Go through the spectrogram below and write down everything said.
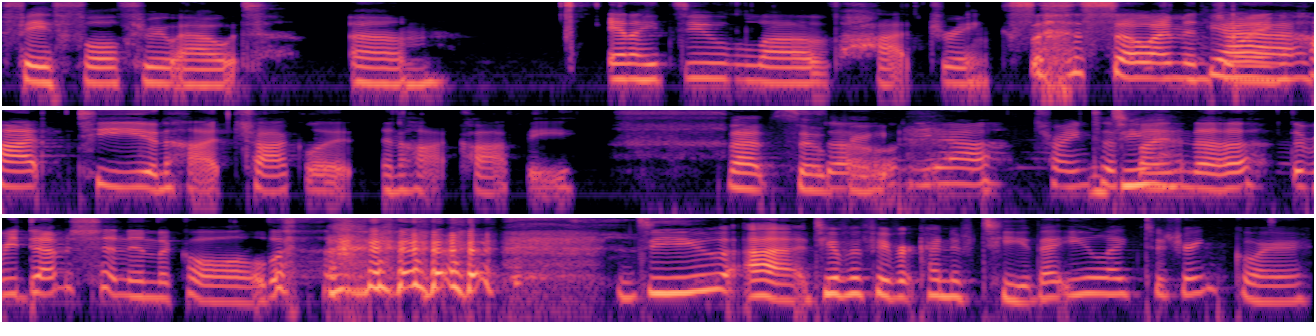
faithful throughout. Um, and I do love hot drinks. so I'm enjoying yeah. hot tea and hot chocolate and hot coffee. That's so, so great. Yeah, trying to do find you... the the redemption in the cold. do you uh do you have a favorite kind of tea that you like to drink or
